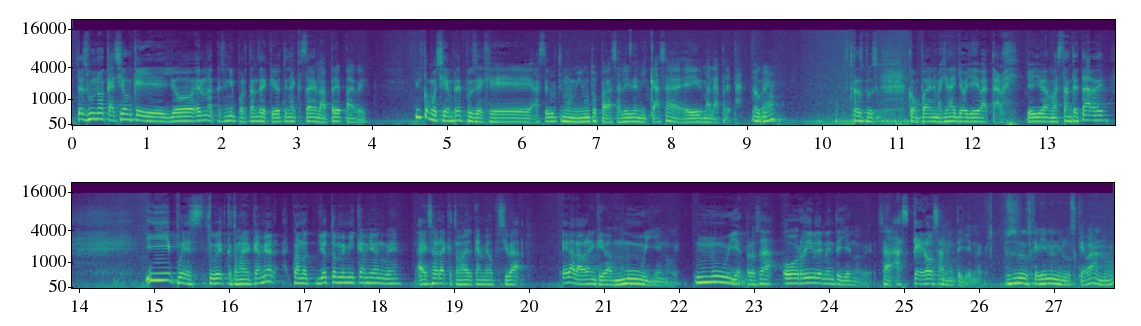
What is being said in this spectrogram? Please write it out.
Entonces fue una ocasión que yo, era una ocasión importante de que yo tenía que estar en la prepa, güey. Y como siempre, pues dejé hasta el último minuto para salir de mi casa e irme a la prepa. Ok. ¿no? Entonces, pues, como pueden imaginar, yo ya iba tarde. Yo ya iba bastante tarde. Y pues tuve que tomar el camión. Cuando yo tomé mi camión, güey, a esa hora que tomé el camión, pues iba. Era la hora en que iba muy lleno, güey. Muy lleno, pero o sea, horriblemente lleno, güey. O sea, asquerosamente lleno, güey. Pues esos los que vienen y los que van, ¿no?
